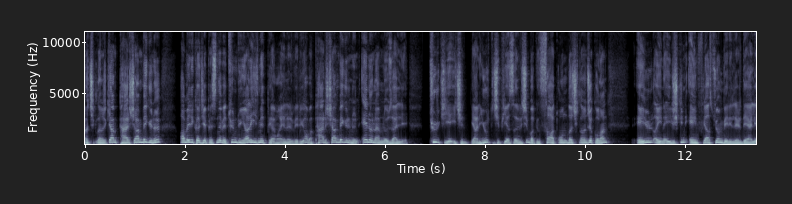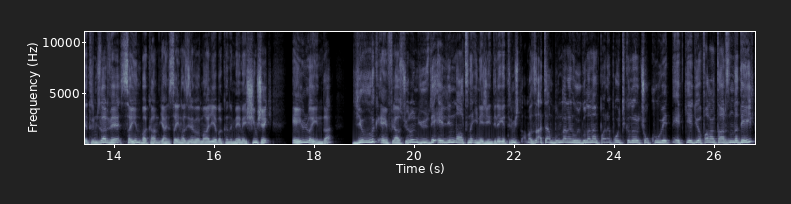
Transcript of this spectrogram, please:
açıklanırken perşembe günü Amerika cephesinde ve tüm dünyada hizmet PMI'leri veriyor ama perşembe gününün en önemli özelliği Türkiye için yani yurt içi piyasalar için bakın saat 10'da açıklanacak olan Eylül ayına ilişkin enflasyon verileri değerli yatırımcılar ve Sayın Bakan yani Sayın Hazine ve Maliye Bakanı Mehmet Şimşek Eylül ayında yıllık enflasyonun %50'nin altına ineceğini dile getirmişti ama zaten bunlar hani uygulanan para politikaları çok kuvvetli etki ediyor falan tarzında değil.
